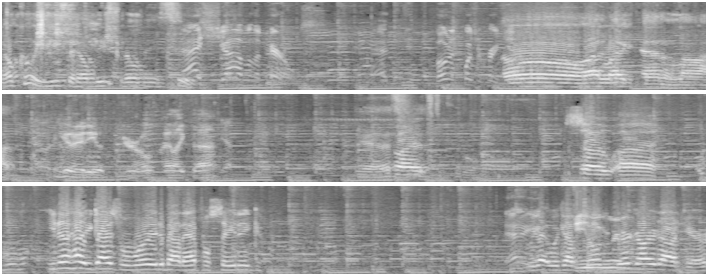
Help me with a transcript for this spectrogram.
Oh, cool. You used to help these buildings too. Nice job on the barrels. That, bonus points for crazy. Oh, I like that a lot. That was Good idea with the arrow. I like that. Yeah, that's, All right. that's cool. So, uh, you know how you guys were worried about apple seeding? There We go. got we got In Bill your- Beer Garden out here.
